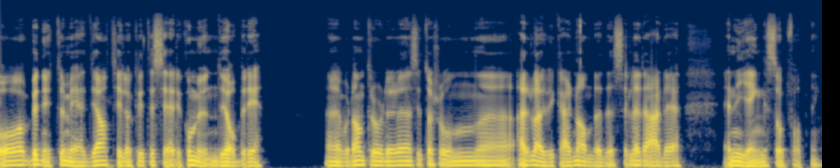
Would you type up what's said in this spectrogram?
å benytte media til å kritisere kommunen de jobber i. Eh, hvordan tror dere situasjonen eh, er i Larvik? Er den annerledes, eller er det en gjengs oppfatning?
